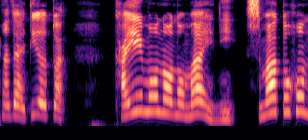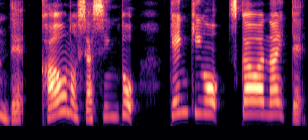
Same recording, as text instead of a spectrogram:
那在第二段、買い物の前にスマートフォンで顔の写真と現金を使わないで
